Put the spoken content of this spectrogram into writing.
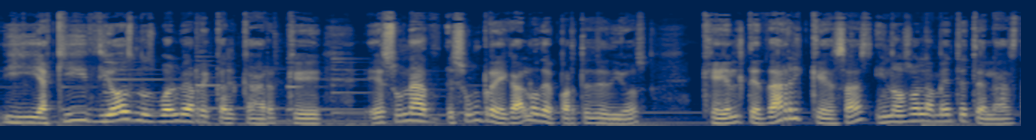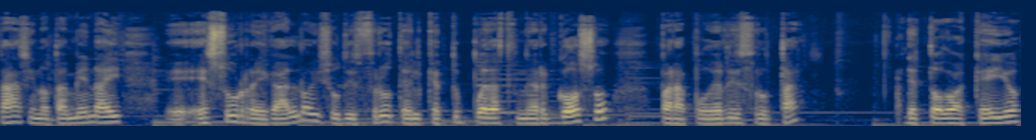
Y aquí Dios nos vuelve a recalcar que es, una, es un regalo de parte de Dios que Él te da riquezas y no solamente te las da, sino también hay, eh, es su regalo y su disfrute, el que tú puedas tener gozo para poder disfrutar de todo aquello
